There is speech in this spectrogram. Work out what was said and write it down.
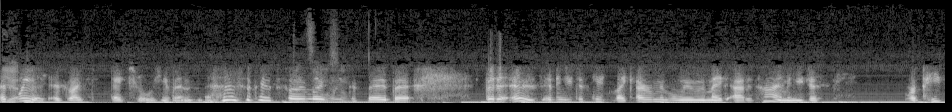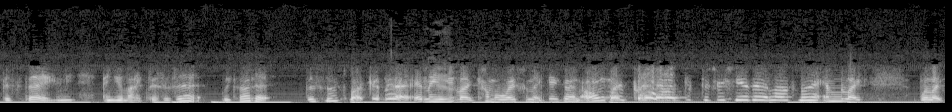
It's Yeah. weird. It's like actual heaven. it's so That's like awesome. weird to say, but but it is. I mean, you just keep like I remember when we made Out of Time, and you just repeat this thing, and you're like, this is it. We got it. This is fucking it. And then Yeah. you like come away from that gig going, oh my god, did you hear that last night? And we're like, we're like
